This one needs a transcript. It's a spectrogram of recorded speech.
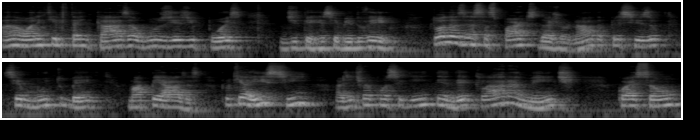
na hora em que ele está em casa alguns dias depois de ter recebido o veículo. Todas essas partes da jornada precisam ser muito bem mapeadas, porque aí sim a gente vai conseguir entender claramente quais são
